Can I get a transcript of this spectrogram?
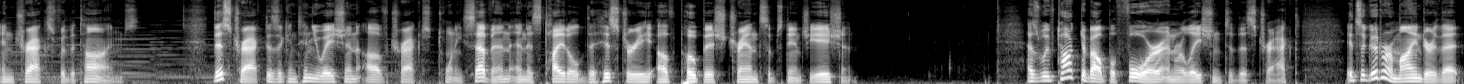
in Tracts for the Times. This tract is a continuation of Tract 27 and is titled The History of Popish Transubstantiation. As we've talked about before in relation to this tract, it's a good reminder that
